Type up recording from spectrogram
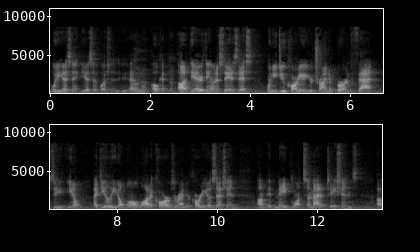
What do you guys think? Do you guys have questions? Have, no. Okay. Uh, the other thing I'm going to say is this: when you do cardio, you're trying to burn fat. So you, you know, ideally, you don't want a lot of carbs around your cardio session. Um, it may blunt some adaptations, uh,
